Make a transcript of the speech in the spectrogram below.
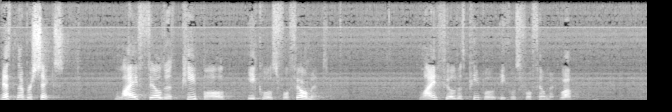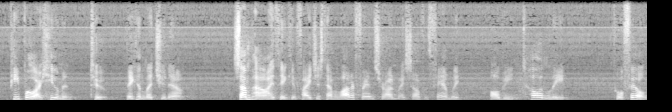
Myth number six life filled with people equals fulfillment. Life filled with people equals fulfillment. Well, people are human too, they can let you down. Somehow, I think if I just have a lot of friends, surround myself with family, I'll be totally fulfilled.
